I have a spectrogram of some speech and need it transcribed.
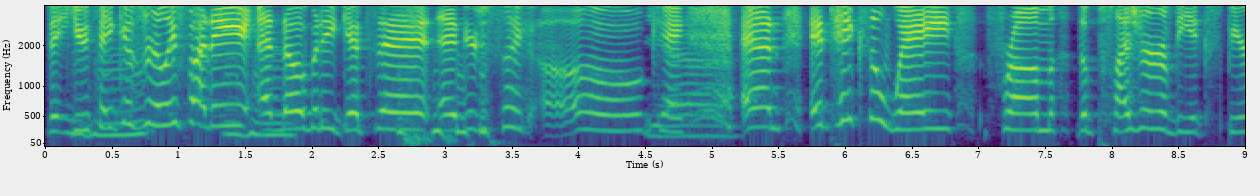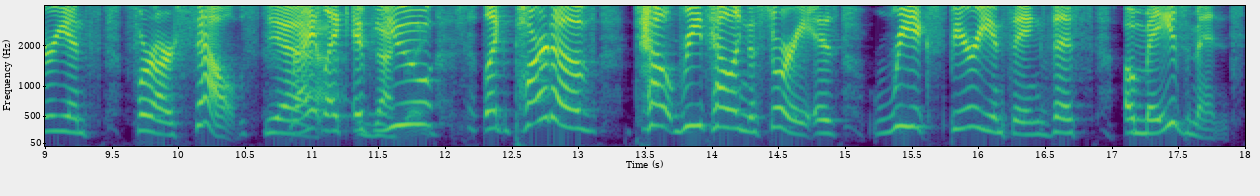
that you mm-hmm. think is mm-hmm. really funny mm-hmm. and nobody gets it. and you're just like, oh, okay. Yeah. And it takes away from the pleasure of the experience for ourselves. Yeah. Right? Like if exactly. you, like part of tell, retelling the story is re-experiencing this amazement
